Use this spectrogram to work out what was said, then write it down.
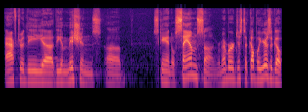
after the uh, the emissions uh, scandal. Samsung, remember just a couple years ago,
